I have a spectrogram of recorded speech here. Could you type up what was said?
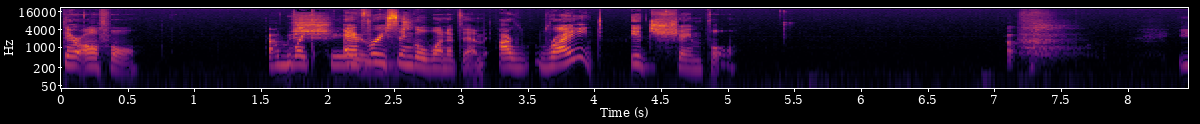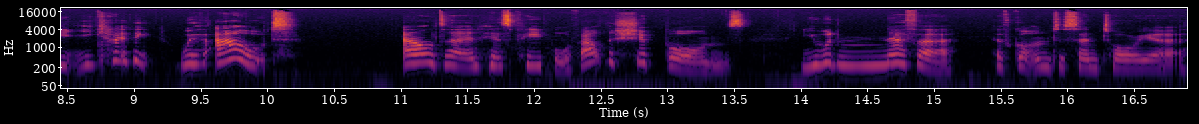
They're awful. I'm Like ashamed. every single one of them. I, right? It's shameful. You, you kind of think without Elder and his people, without the shipborns, you would never have gotten to Centauri Earth.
